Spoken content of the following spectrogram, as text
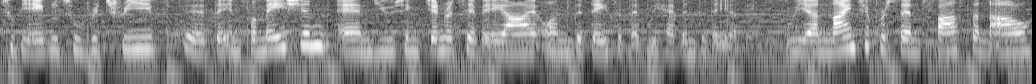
to be able to retrieve uh, the information and using generative AI on the data that we have in the database. We are 90% faster now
